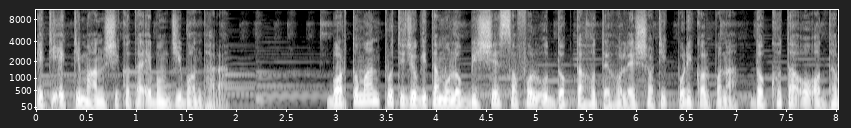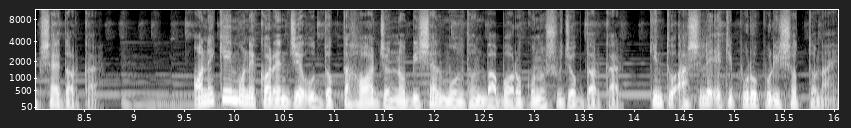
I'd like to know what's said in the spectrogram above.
এটি একটি মানসিকতা এবং জীবনধারা। বর্তমান প্রতিযোগিতামূলক বিশ্বে সফল উদ্যোক্তা হতে হলে সঠিক পরিকল্পনা, দক্ষতা ও অধ্যবসায় দরকার। অনেকেই মনে করেন যে উদ্যোক্তা হওয়ার জন্য বিশাল মূলধন বা বড় কোনো সুযোগ দরকার, কিন্তু আসলে এটি পুরোপুরি সত্য নয়।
